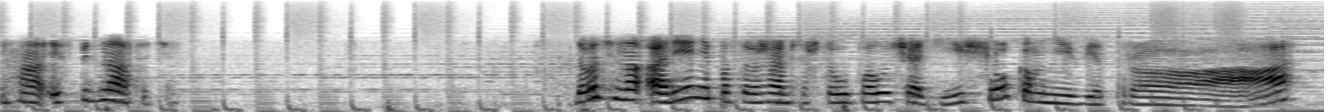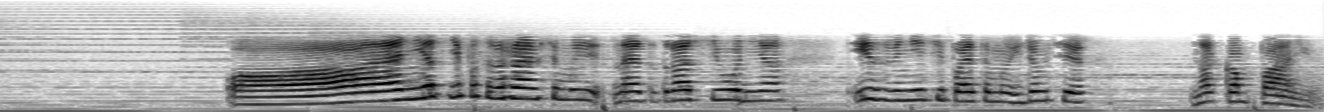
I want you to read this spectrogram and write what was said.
Ага, из 15. Давайте на арене посражаемся, чтобы получать еще камни ветра. А, нет, не посражаемся мы на этот раз сегодня. Извините, поэтому идемте на компанию.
